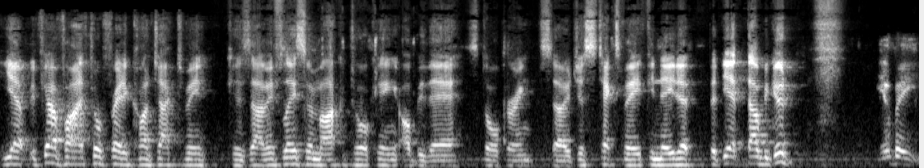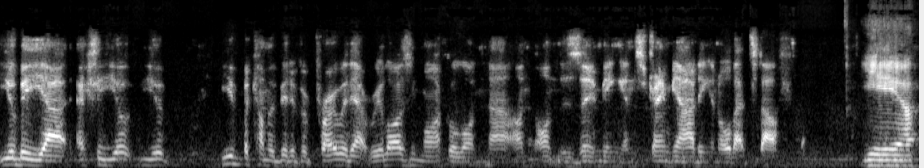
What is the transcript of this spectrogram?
Yeah, if you can't find it, feel free to contact me because um, if Lisa and Mark are talking, I'll be there stalkering. So just text me if you need it. But yeah, that'll be good. You'll be you'll be uh, actually you you you've become a bit of a pro without realizing, Michael, on uh, on on the zooming and stream yarding and all that stuff. Yeah,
